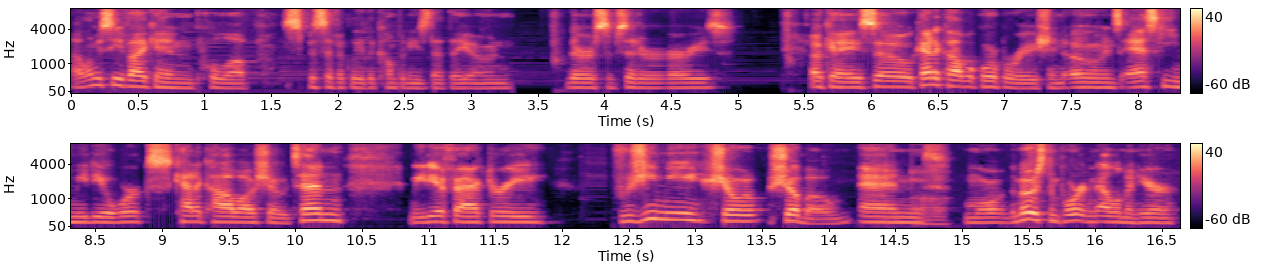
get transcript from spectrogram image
Uh, let me see if I can pull up specifically the companies that they own, their subsidiaries. Okay, so Kadokawa Corporation owns ASCII Media Works, Kadokawa Shoten, Media Factory, Fujimi Sho- Shobo, and Uh-huh. more the most important element here,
